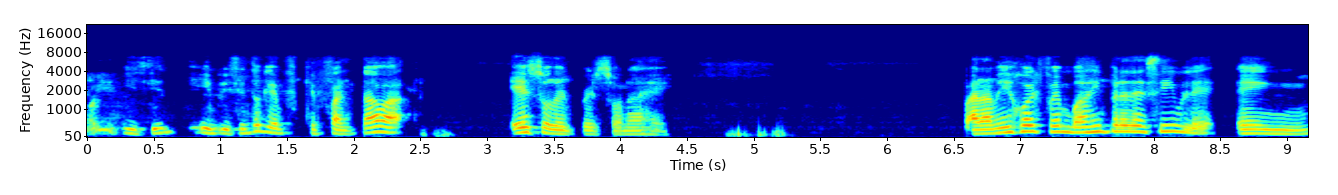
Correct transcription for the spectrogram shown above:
Oye, Y, si- y siento que, que faltaba eso del personaje. Para mí, Hulk fue más impredecible en,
